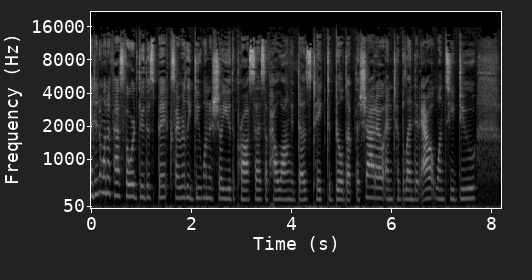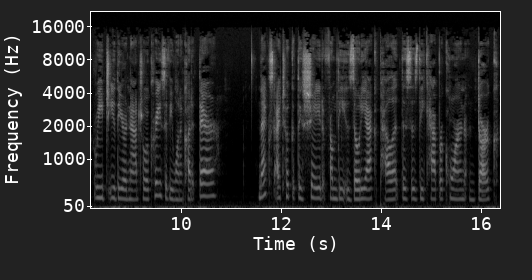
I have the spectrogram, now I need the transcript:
I didn't want to fast forward through this bit because I really do want to show you the process of how long it does take to build up the shadow and to blend it out once you do reach either your natural crease if you want to cut it there. Next, I took the shade from the Zodiac palette. This is the Capricorn dark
